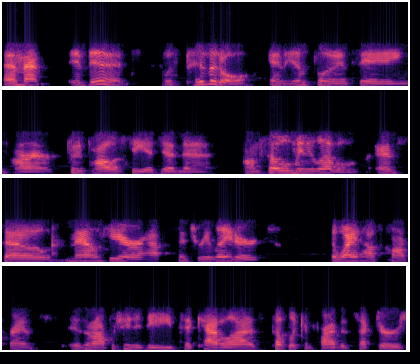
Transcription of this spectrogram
And that event was pivotal in influencing our food policy agenda on so many levels. And so now, here, half a century later, the White House Conference is an opportunity to catalyze public and private sectors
